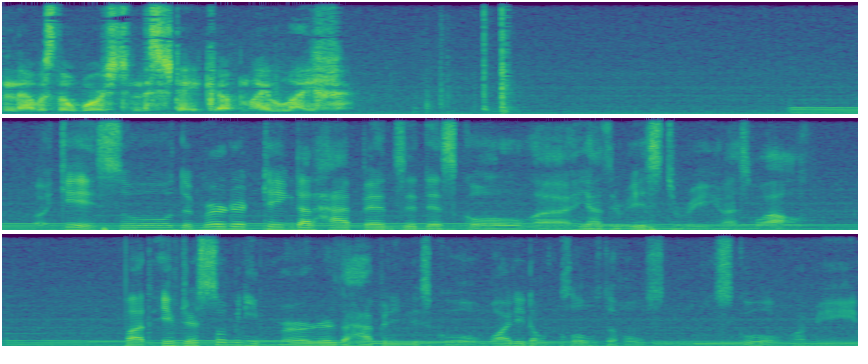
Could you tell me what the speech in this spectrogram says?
And that was the worst mistake of my life. Okay, so the murder thing that happens in this school, uh, he has a history as well. But if there's so many murders that happen in the school, why they don't close the whole school? I mean,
